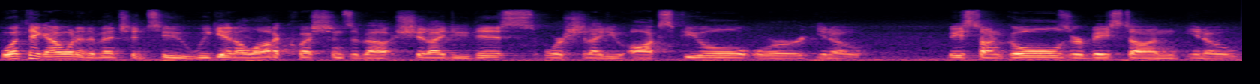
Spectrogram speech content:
one thing I wanted to mention too, we get a lot of questions about should I do this or should I do aux fuel or you know based on goals or based on you know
